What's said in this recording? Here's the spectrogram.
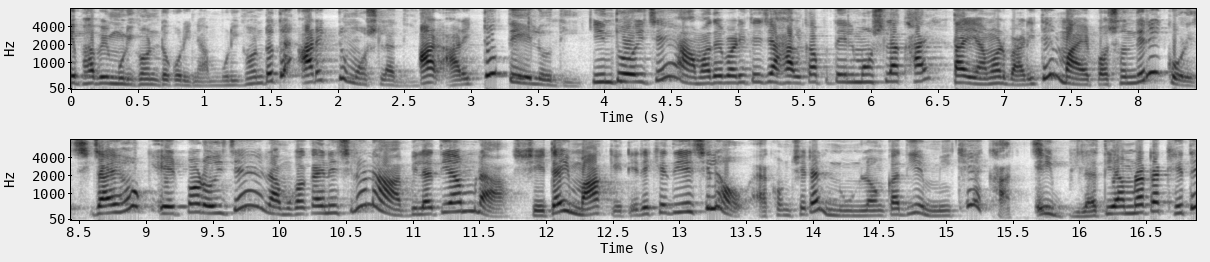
এভাবে মুড়িঘণ্ট করি না। মুড়িঘণ্টতে আরেকটু মশলা দিই আর আরেকটু তেলও দিই। কিন্তু ওই যে আমাদের বাড়িতে যে হালকা তেল মশলা খায়, তাই আমার বাড়িতে মায়ের পছন্দেরই করেছি। যাই হোক, এরপর ওই যে রামু কাকা এনেছিল না বিলাতি আমরা সেটাই মা কেটে রেখে দিয়েছিল। এখন সেটা নুন লঙ্কা দিয়ে মেখে খাচ্ছি। এই বিলাতি আমরাটা খেতে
